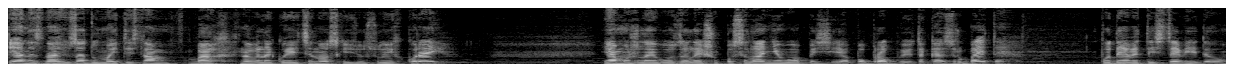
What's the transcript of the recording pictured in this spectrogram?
я не знаю, задумайтесь, там бах на велику яйценоскість у своїх курей. Я, можливо, залишу посилання в описі, я попробую таке зробити. Подивитись це відео.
